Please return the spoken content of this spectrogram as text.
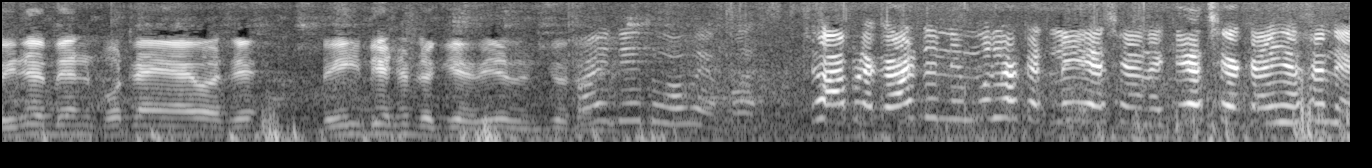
હિરેબેન પોતે અહીંયા આવ્યા છે. તો એ બે શબ્દ કહે હિરેબેન બસ. જો આપણે ગાર્ડનની મુલાકાત લઈએ છીએ અને કે છે કે અહીંયા છે ને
